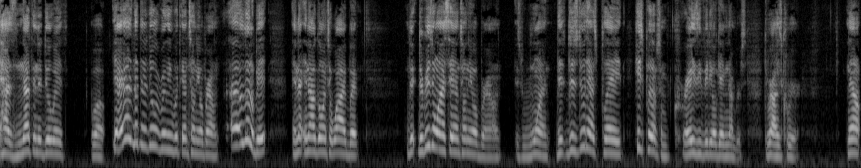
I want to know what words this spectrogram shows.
has nothing to do with, well, yeah, it has nothing to do really with Antonio Brown. A little bit. And, and I'll go into why. But the, the reason why I say Antonio Brown is one, this, this dude has played, he's put up some crazy video game numbers throughout his career. Now,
